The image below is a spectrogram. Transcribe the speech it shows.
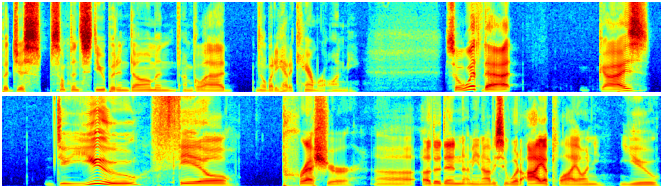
but just something stupid and dumb, and I'm glad nobody had a camera on me. So with that, guys, do you feel pressure uh, other than, I mean, obviously what I apply on you.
